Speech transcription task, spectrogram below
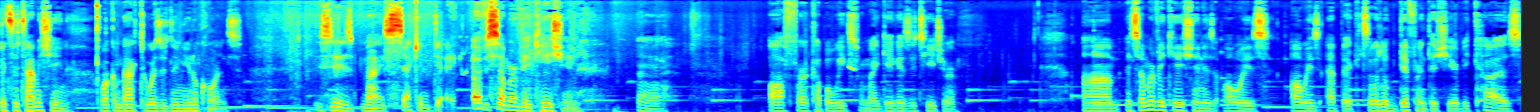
It's the time machine. Welcome back to Wizards and Unicorns. This is my second day of summer vacation. Uh, off for a couple weeks from my gig as a teacher. Um, and summer vacation is always, always epic. It's a little different this year because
